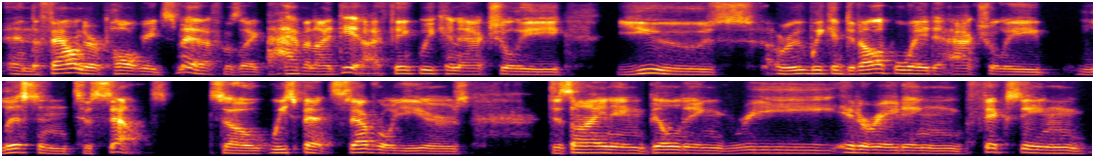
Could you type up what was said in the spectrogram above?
And the founder, Paul Reed Smith, was like, I have an idea. I think we can actually use, or we can develop a way to actually listen to cells. So we spent several years designing, building, reiterating, fixing,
